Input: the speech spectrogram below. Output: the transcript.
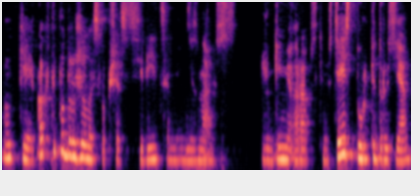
Окей. Okay. Как ты подружилась вообще с сирийцами, не знаю, с другими арабскими? У тебя есть турки, друзья?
